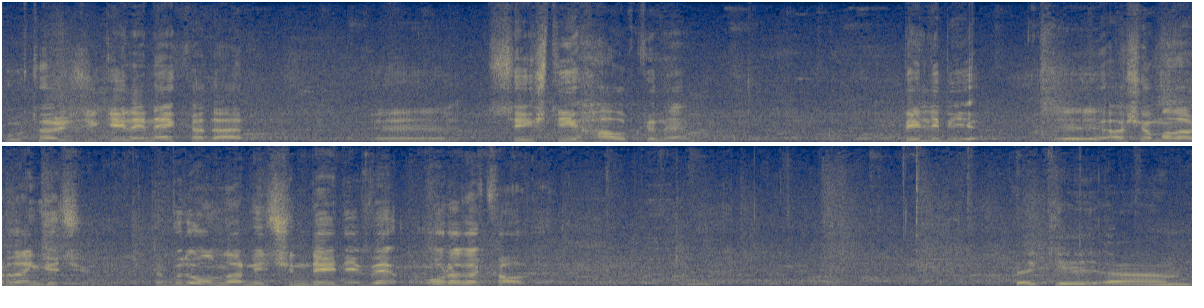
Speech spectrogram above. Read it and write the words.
kurtarıcı gelene kadar e, seçtiği halkını belli bir e, aşamalardan geçirdi. Ve bu da onların içindeydi ve orada kaldı. Peki em,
